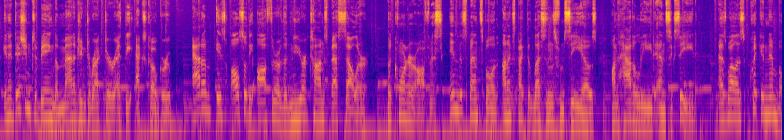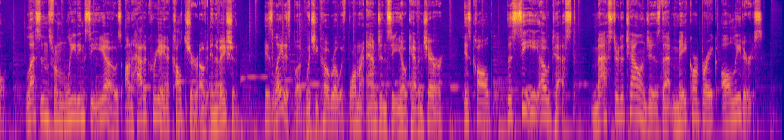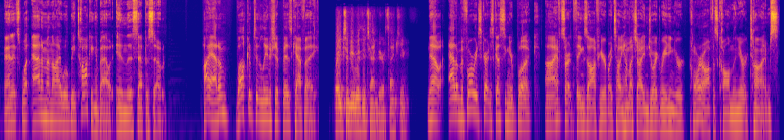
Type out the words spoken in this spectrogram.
In addition to being the managing director at the ExCo Group, Adam is also the author of the New York Times bestseller, The Corner Office Indispensable and Unexpected Lessons from CEOs on How to Lead and Succeed as well as Quick and Nimble Lessons from Leading CEOs on How to Create a Culture of Innovation. His latest book, which he co wrote with former Amgen CEO Kevin Sharer, is called The CEO Test Master the Challenges That Make or Break All Leaders. And it's what Adam and I will be talking about in this episode. Hi, Adam. Welcome to the Leadership Biz Cafe. Great to be with you, Tanveer. Thank you. Now, Adam, before we start discussing your book, uh, I have to start things off here by telling how much I enjoyed reading your corner office column in the New York Times.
